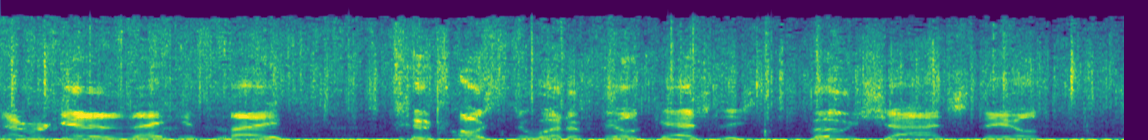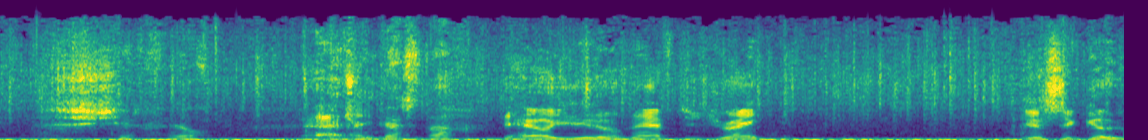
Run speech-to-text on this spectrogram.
Never get a naked life too close to one of Phil Cassidy's boomshine stills. Shit, Phil. You drink that stuff? Hell, you don't have to drink it. Just a good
